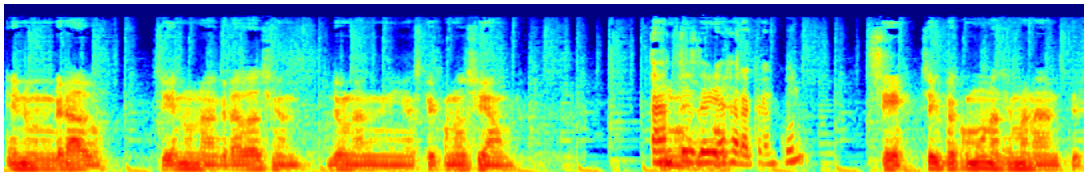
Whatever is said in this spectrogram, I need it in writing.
en un grado, ¿sí? en una graduación de unas niñas que conocíamos. ¿Antes de viajar a Cancún? Sí, sí, fue como una semana antes.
